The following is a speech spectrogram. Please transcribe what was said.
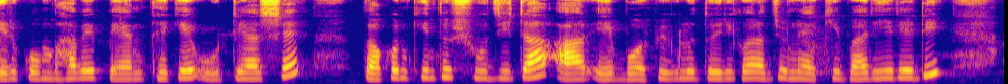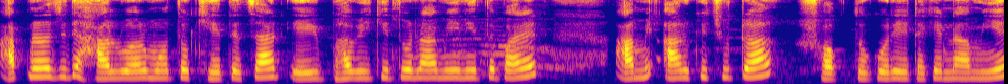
এরকমভাবে প্যান থেকে উঠে আসে, তখন কিন্তু সুজিটা আর এই বরফিগুলো তৈরি করার জন্য একেবারেই রেডি আপনারা যদি হালুয়ার মতো খেতে চান, এইভাবেই কিন্তু নামিয়ে নিতে পারেন। আমি আর কিছুটা শক্ত করে এটাকে নামিয়ে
